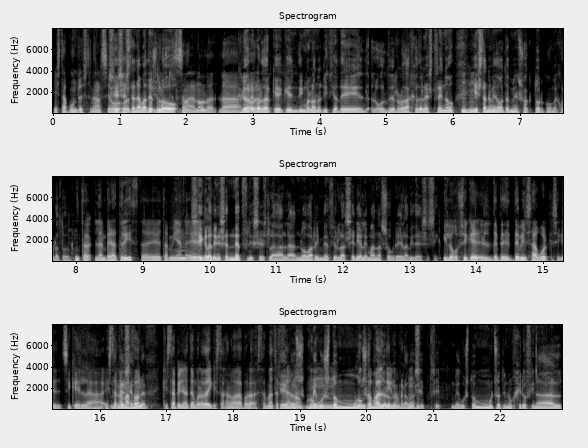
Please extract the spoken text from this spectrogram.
está a punto de estrenarse. Sí, o, se estrenaba dentro... Esta semana, ¿no? La, la, creo la recordar que, que, dimos la noticia de, del rodaje del estreno y está nominado también su actor como mejor actor. La Emperatriz eh, también. sí, que la tenéis en Netflix, es la, nueva reinvención, la serie alemana sobre la vida de ese sí. Y luego sí que el de Devil Sauer, que sí que, sí que la, está en Amazon, que está primera temporada y que está ganada para hasta una tercera, ¿no? me gustó mucho más de lo que esperaba, sí, sí. Me gustó mucho, tiene un giro final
